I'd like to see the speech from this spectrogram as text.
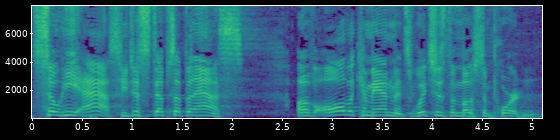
so he asked, he just steps up and asks, Of all the commandments, which is the most important?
